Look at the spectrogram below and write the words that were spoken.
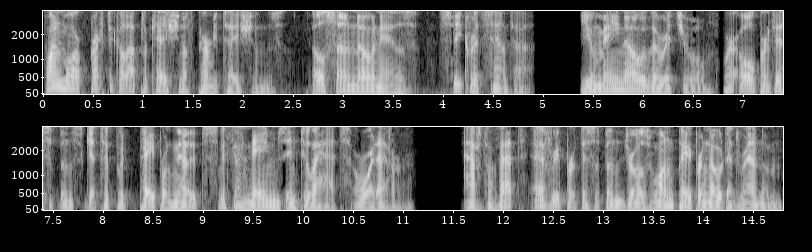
One more practical application of permutations, also known as Secret Santa. You may know the ritual, where all participants get to put paper notes with their names into a hat or whatever. After that, every participant draws one paper note at random,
